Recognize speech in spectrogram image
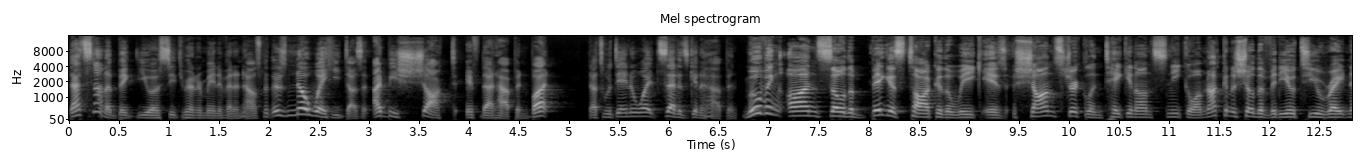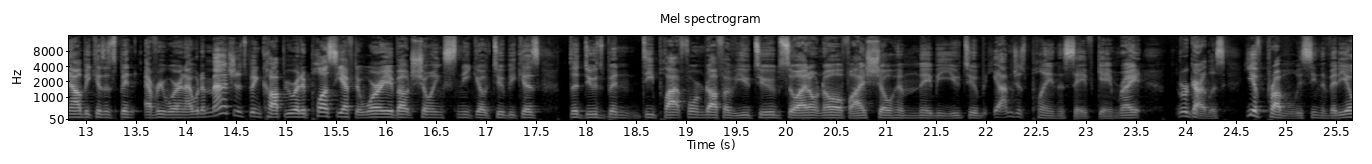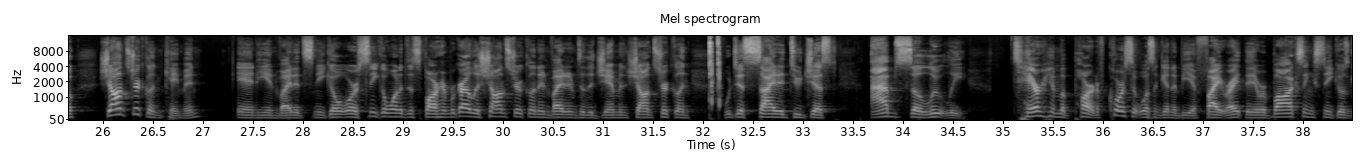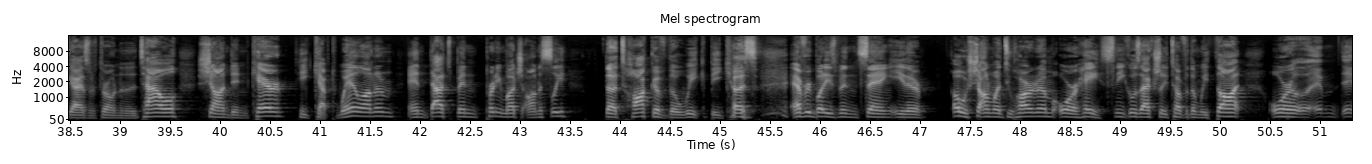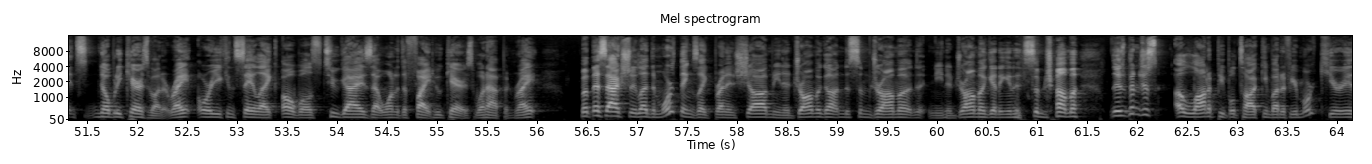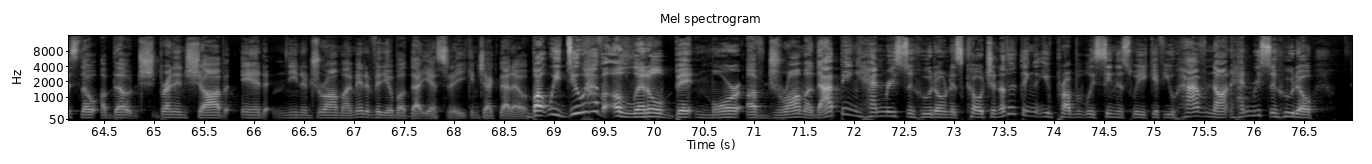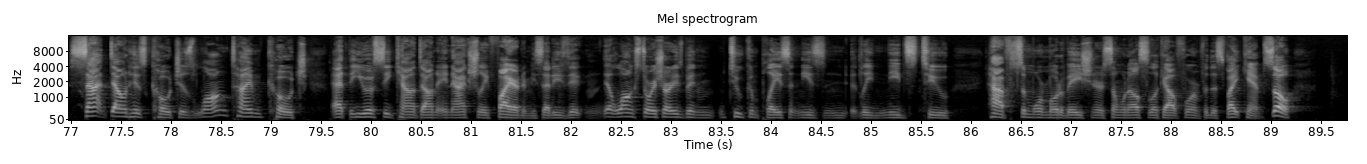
that's not a big UFC 300 main event announcement. There's no way he does it. I'd be shocked if that happened. But that's what Dana White said is going to happen. Moving on, so the biggest talk of the week is Sean Strickland taking on Sneako. I'm not going to show the video to you right now because it's been everywhere, and I would imagine it's been copyrighted. Plus, you have to worry about showing Sneako too because the dude's been deplatformed off of YouTube, so I don't know if I show him maybe YouTube. Yeah, I'm just playing the safe game, right? Regardless, you've probably seen the video. Sean Strickland came in, and he invited Sneako, or Sneako wanted to spar him. Regardless, Sean Strickland invited him to the gym, and Sean Strickland decided to just absolutely tear him apart. Of course, it wasn't going to be a fight, right? They were boxing. Sneako's guys were thrown in the towel. Sean didn't care. He kept whale on him. And that's been pretty much, honestly, the talk of the week because everybody's been saying either, oh, Sean went too hard on him, or hey, Sneako's actually tougher than we thought, or it's nobody cares about it, right? Or you can say, like, oh, well, it's two guys that wanted to fight. Who cares? What happened, right? But this actually led to more things like Brendan Schaub, Nina Drama got into some drama, Nina Drama getting into some drama. There's been just a lot of people talking about. It. If you're more curious though about Brendan Schaub and Nina Drama, I made a video about that yesterday. You can check that out. But we do have a little bit more of drama. That being Henry Cejudo and his coach. Another thing that you've probably seen this week, if you have not, Henry Cejudo sat down his coach, his longtime coach at the UFC countdown and actually fired him. He said he's a long story short, he's been too complacent, needs needs to have some more motivation or someone else to look out for him for this fight camp. So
